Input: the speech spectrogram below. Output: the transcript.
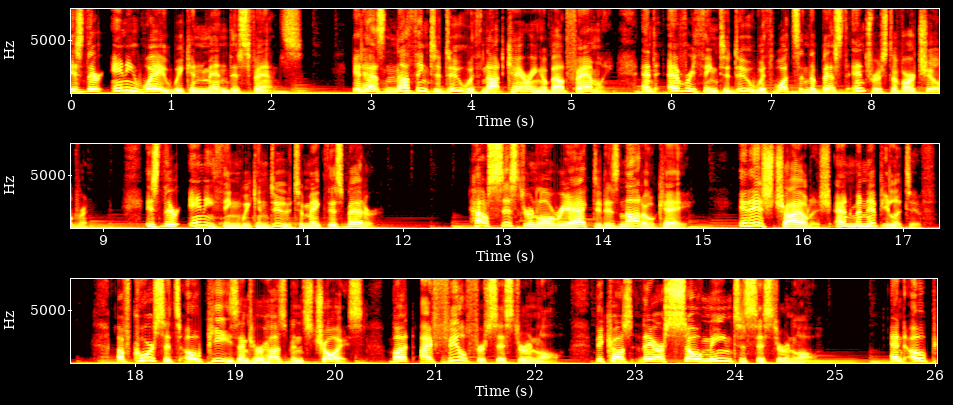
Is there any way we can mend this fence? It has nothing to do with not caring about family and everything to do with what's in the best interest of our children. Is there anything we can do to make this better? How sister in law reacted is not okay. It is childish and manipulative. Of course, it's OP's and her husband's choice, but I feel for sister in law because they are so mean to sister in law. And OP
